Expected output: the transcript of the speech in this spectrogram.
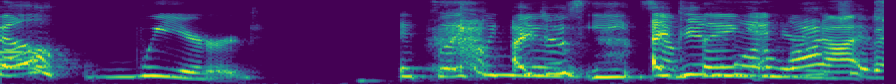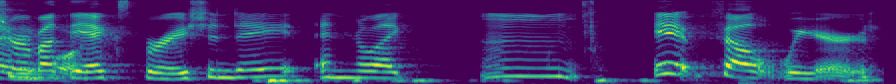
felt weird. It's like when you just- eat something and you're not sure about the expiration date, and you're like, mm, it felt weird.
